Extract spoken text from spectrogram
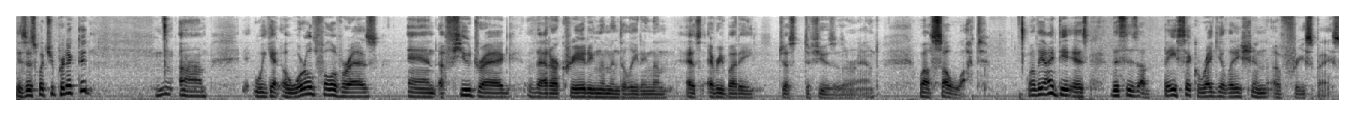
is this what you predicted? Um, we get a world full of res and a few dreg that are creating them and deleting them as everybody just diffuses around. Well, so what? Well, the idea is this is a basic regulation of free space.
